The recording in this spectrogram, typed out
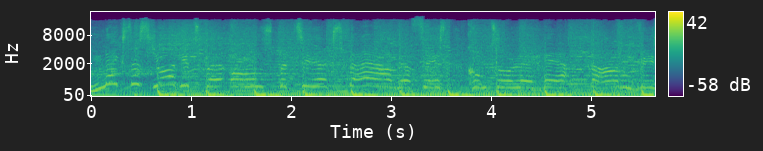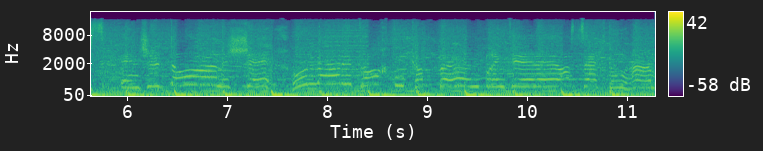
Nächstes Jahr gibt's bei uns Bezirksfeuerwehrfest. Kommt alle her, dann wisst in Schildorn ist schön. Und auch die Trachtenkappen bringt jede Auszeichnung heim.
